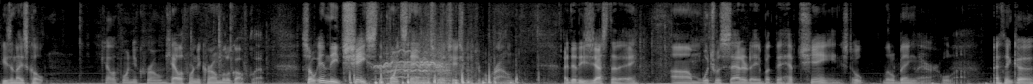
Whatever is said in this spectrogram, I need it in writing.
He's a nice colt. California Chrome. California Chrome Little Golf Club. So in the chase, the point standings for the chase for the Triple Crown, I did these yesterday, um, which was Saturday, but they have changed. Oh, little bing there. Hold on. I think uh,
